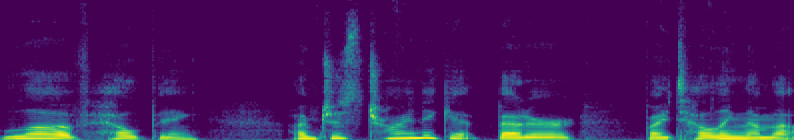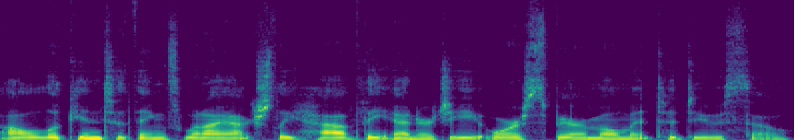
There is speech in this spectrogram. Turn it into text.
love helping. I'm just trying to get better by telling them that I'll look into things when I actually have the energy or spare moment to do so.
